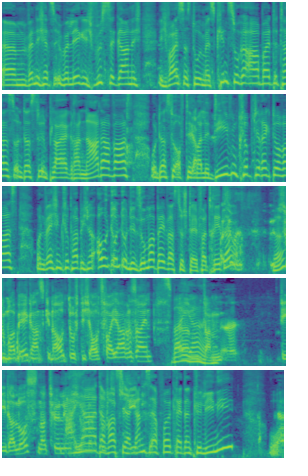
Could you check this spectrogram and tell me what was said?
ähm, wenn ich jetzt überlege, ich wüsste gar nicht, ich weiß, dass du im Esquinzo gearbeitet hast und dass du in Playa Granada warst und dass du auf dem ja. Malediven Clubdirektor warst. Und welchen Club habe ich noch? Oh, und, und, und in Summer Bay warst du Stellvertreter? Also, ja? Summer Bay, ganz genau, durfte ich auch zwei Jahre sein. Zwei ähm, Jahre. Dann äh, Daedalus natürlich. Ah ja, da warst du ja ganz erfolgreich. Dann Kylini? Oh. Ja,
